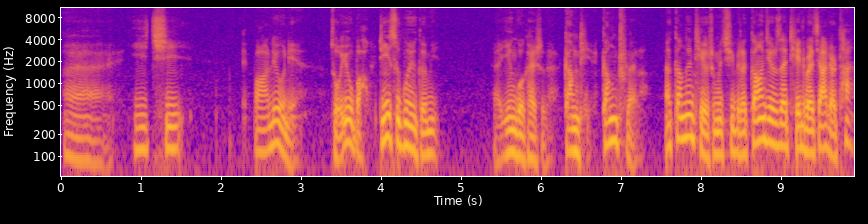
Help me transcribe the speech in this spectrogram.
呃一七八六年左右吧，第一次工业革命，呃英国开始的钢铁，钢出来了。那钢跟铁有什么区别呢？钢就是在铁里边加点碳，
